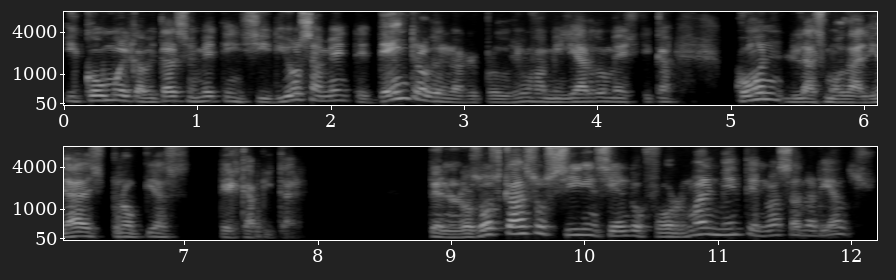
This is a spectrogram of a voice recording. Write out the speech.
y cómo el capital se mete insidiosamente dentro de la reproducción familiar doméstica con las modalidades propias del capital. Pero en los dos casos siguen siendo formalmente no asalariados.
